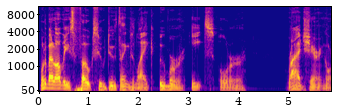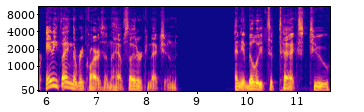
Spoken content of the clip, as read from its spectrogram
What about all these folks who do things like Uber Eats or ride sharing or anything that requires them to have cellular connection and the ability to text to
